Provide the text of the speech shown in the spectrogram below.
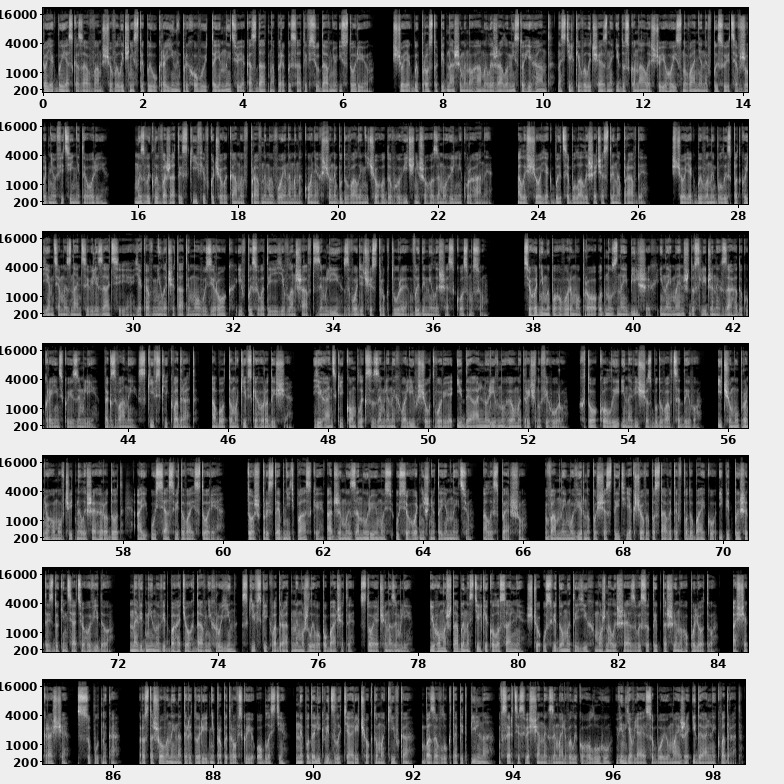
Що, якби я сказав вам, що величні степи України приховують таємницю, яка здатна переписати всю давню історію? Що, якби просто під нашими ногами лежало місто гігант, настільки величезне і досконале, що його існування не вписується в жодні офіційні теорії? Ми звикли вважати скіфів кочовиками вправними воїнами на конях, що не будували нічого довговічнішого за могильні кургани. Але що, якби це була лише частина правди? Що, якби вони були спадкоємцями знань цивілізації, яка вміла читати мову зірок і вписувати її в ландшафт Землі, зводячи структури, видимі лише з космосу? Сьогодні ми поговоримо про одну з найбільших і найменш досліджених загадок української землі, так званий Скіфський квадрат або Томаківське городище, гігантський комплекс земляних валів, що утворює ідеально рівну геометричну фігуру. Хто, коли і навіщо збудував це диво? І чому про нього мовчить не лише Геродот, а й уся світова історія? Тож пристебніть паски, адже ми занурюємось у сьогоднішню таємницю, але спершу. Вам неймовірно пощастить, якщо ви поставите вподобайку і підпишетесь до кінця цього відео. На відміну від багатьох давніх руїн, скіфський квадрат неможливо побачити, стоячи на землі. Його масштаби настільки колосальні, що усвідомити їх можна лише з висоти пташиного польоту, а ще краще з супутника. Розташований на території Дніпропетровської області, неподалік від злиття річок Томаківка, Базавлук та Підпільна, в серці священних земель Великого Лугу, він являє собою майже ідеальний квадрат.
